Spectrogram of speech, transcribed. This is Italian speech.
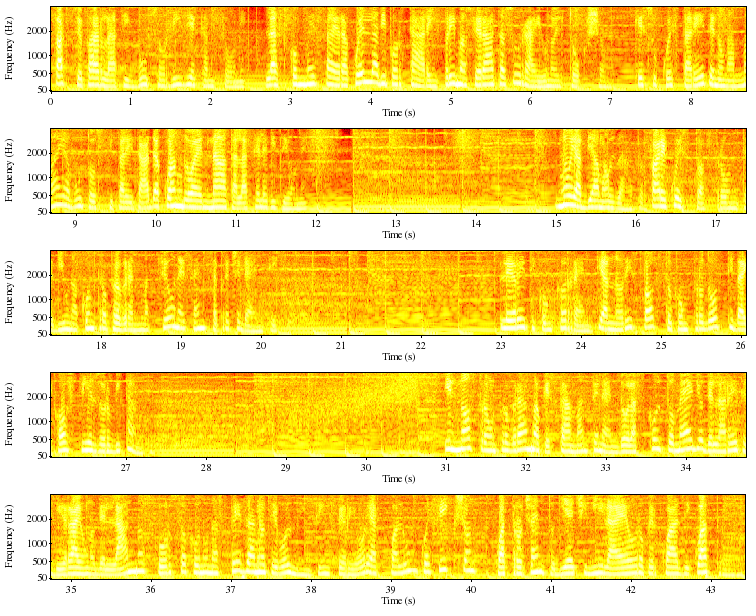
Fazio parla a tv sorrisi e canzoni, la scommessa era quella di portare in prima serata su Rai 1 il talk show, che su questa rete non ha mai avuto ospitalità da quando è nata la televisione. Noi abbiamo osato fare questo a fronte di una controprogrammazione senza precedenti. Le reti concorrenti hanno risposto con prodotti dai costi esorbitanti. Il nostro è un programma che sta mantenendo l'ascolto medio della rete di Rai 1 dell'anno scorso con una spesa notevolmente inferiore a qualunque fiction, 410.000 euro per quasi 4 ore.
